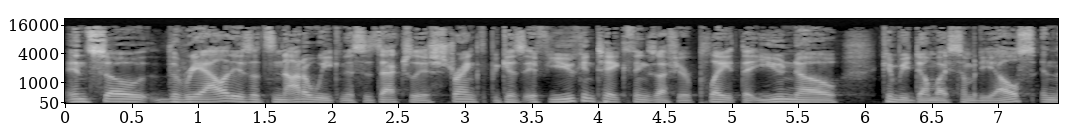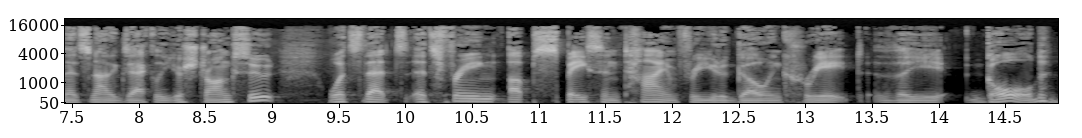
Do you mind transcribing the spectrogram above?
And so the reality is it's not a weakness, it's actually a strength because if you can take things off your plate that you know can be done by somebody else and that's not exactly your strong suit, what's that? It's freeing up space and time for you to go and create the gold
